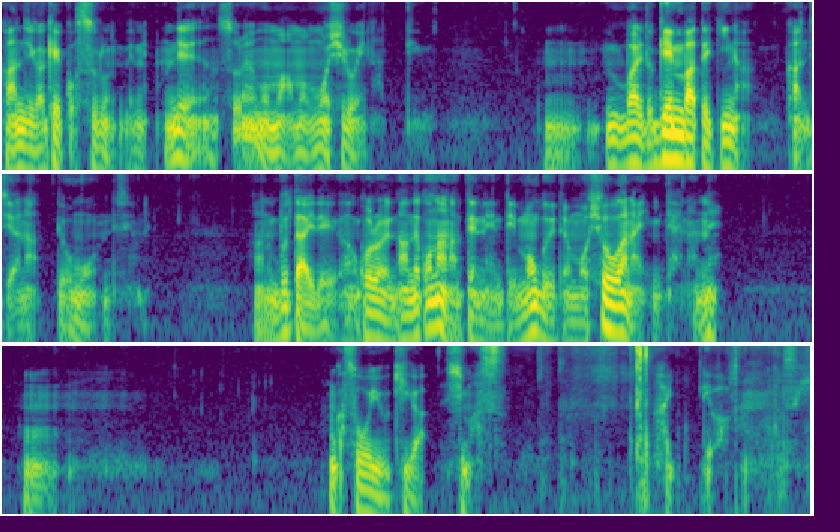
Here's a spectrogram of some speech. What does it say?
感じが結構するんでね。でそれもまあまあ面白いなっていう、うん、割と現場的な感じやなって思うんですよね。あの舞台でこれなんでこんなんなってんねんって文句言ってもしょうがないみたいなね。うん。なんかそういう気がします。はい。では次、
